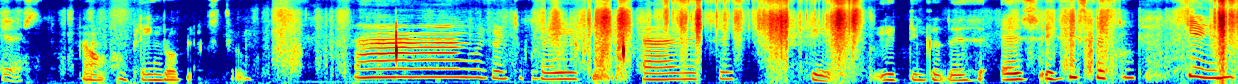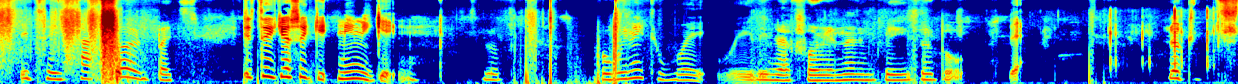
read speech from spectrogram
Yes. No, I'm playing Roblox too. And we're going to play a game. And it's a game. You think of this as a disgusting game. It's a fun, but it's a, just a ga- mini game. Look. But we need to wait, waiting for an unbelievable. Yeah. Look, it's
